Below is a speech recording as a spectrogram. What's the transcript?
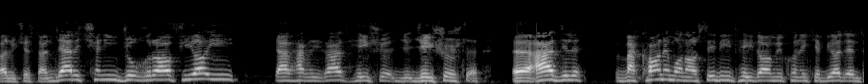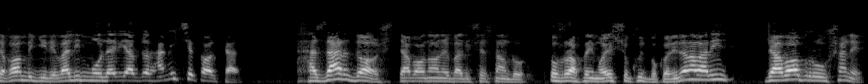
بلوچستان. در چنین جغرافیایی در حقیقت جیش عدل مکان مناسبی پیدا می‌کنه که بیاد انتقام بگیره. ولی مولوی عبدالحمید چه کار کرد؟ حذر داشت جوانان بلوچستان رو. گفت راهپیمایی سکوت بکنید. بنابراین جواب روشنه.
